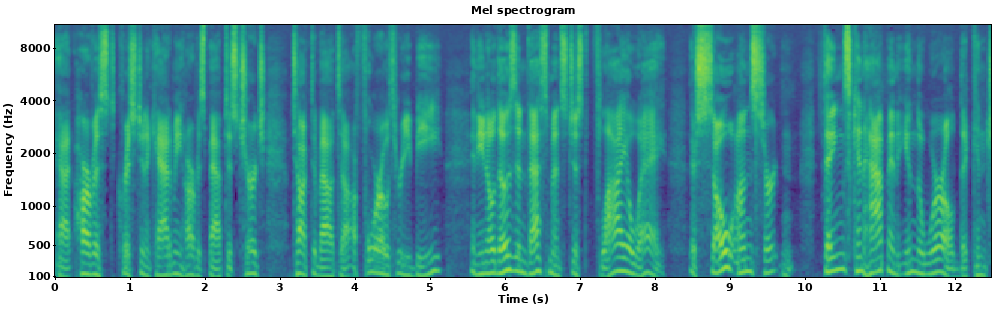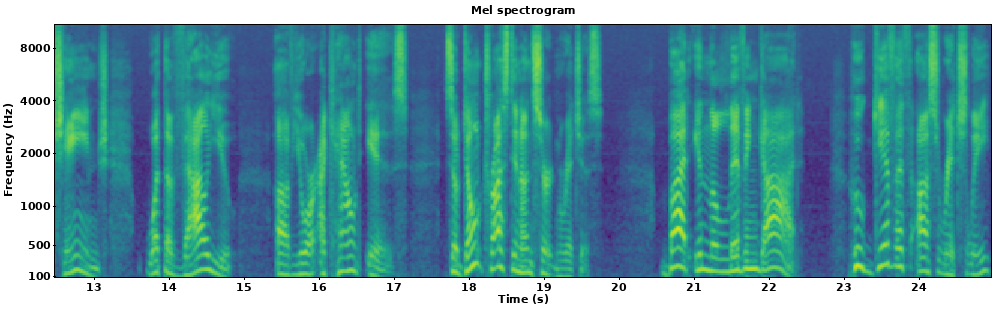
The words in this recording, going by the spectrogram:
at Harvest Christian Academy, Harvest Baptist Church, we talked about uh, a 403b. And you know, those investments just fly away. They're so uncertain. Things can happen in the world that can change what the value of your account is. So don't trust in uncertain riches, but in the living God who giveth us richly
